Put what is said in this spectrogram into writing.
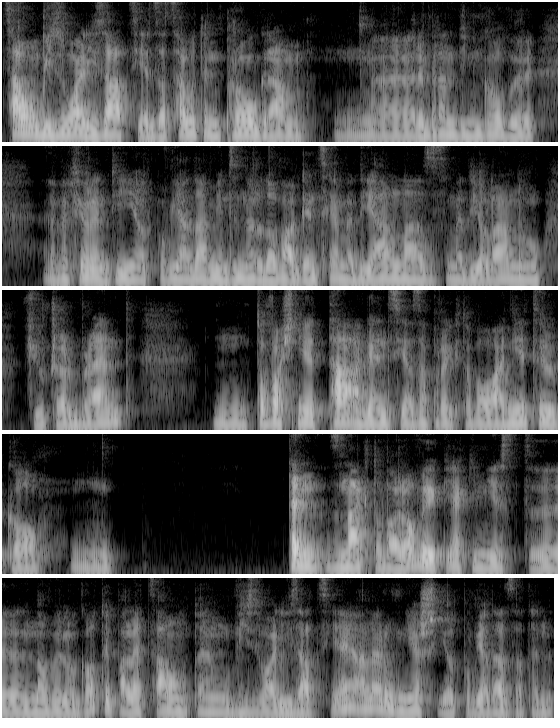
całą wizualizację, za cały ten program e, rebrandingowy we Fiorentinie odpowiada Międzynarodowa Agencja Medialna z Mediolanu Future Brand. Mm, To właśnie ta agencja zaprojektowała nie tylko mm, ten znak towarowy, jakim jest e, nowy logotyp, ale całą tę wizualizację, ale również i odpowiada za ten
